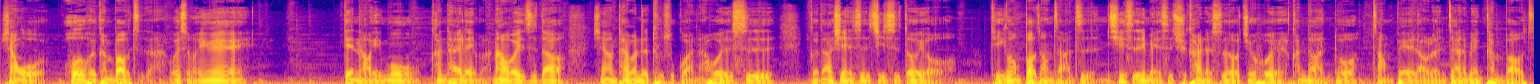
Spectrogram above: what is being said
像我。偶尔会看报纸啊？为什么？因为电脑荧幕看太累嘛。那我也知道，像台湾的图书馆啊，或者是各大县市，其实都有提供报章杂志。其实你每次去看的时候，就会看到很多长辈老人在那边看报纸。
